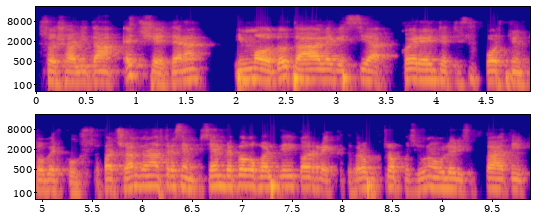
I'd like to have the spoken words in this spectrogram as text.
socialità, eccetera, in modo tale che sia coerente e ti supporti nel tuo percorso. Faccio anche un altro esempio, sempre poco politically correct, però purtroppo se uno vuole risultati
